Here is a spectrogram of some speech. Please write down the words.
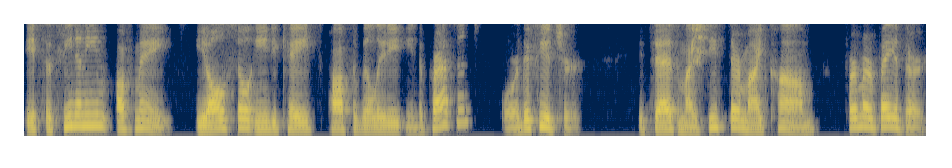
it's a synonym of may. It also indicates possibility in the present or the future. It says my sister might come for my birthday,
